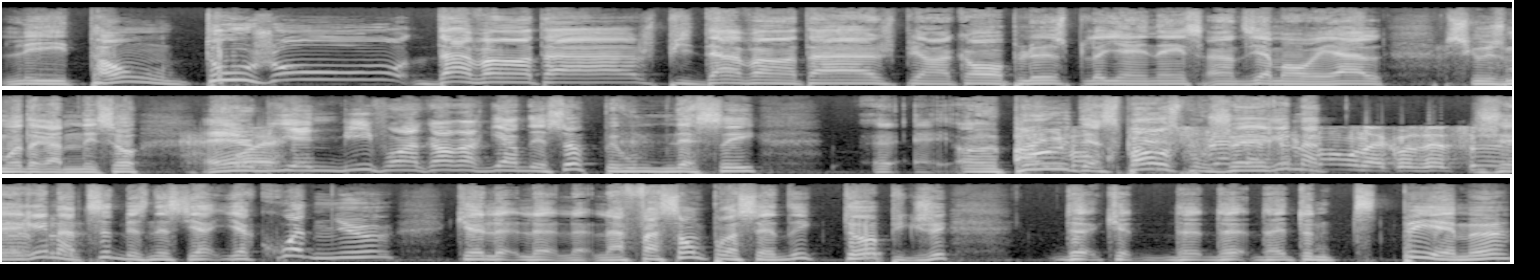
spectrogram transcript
les tondent toujours davantage, puis davantage, puis encore plus. Puis là, il y a un incendie à Montréal. Excuse-moi de ramener ça. Airbnb, il faut encore regarder ça. Puis vous me laissez euh, un peu ah, d'espace pour gérer ma, gérer ma petite business. Il y, a, quoi de mieux que la façon de procéder que tu as, puis que j'ai, d'être une petite PME.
